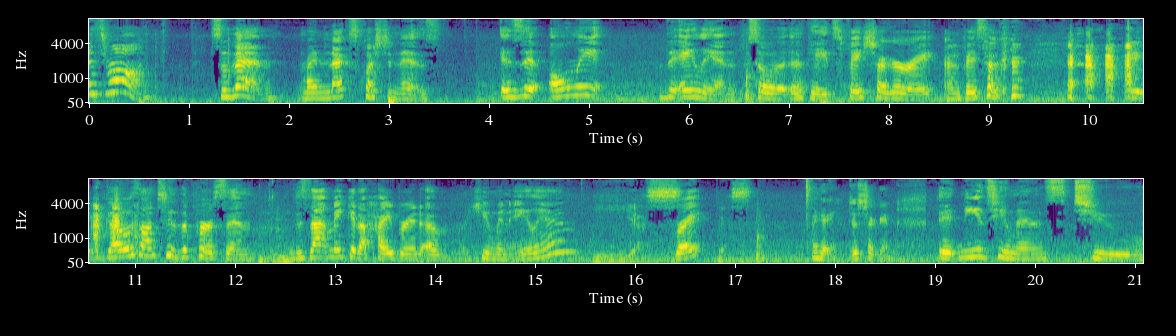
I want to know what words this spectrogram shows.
It's wrong. So then, my next question is Is it only the alien? So, okay, it's face hugger, right? I mean, face hugger. it goes onto the person. Mm-hmm. Does that make it a hybrid of human alien? Yes. Right? Yes. Okay, just checking. It needs humans to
